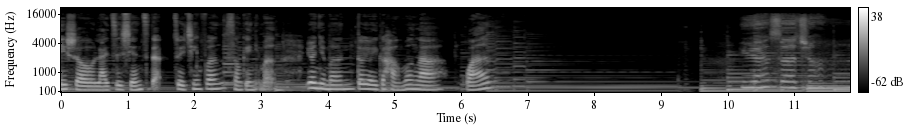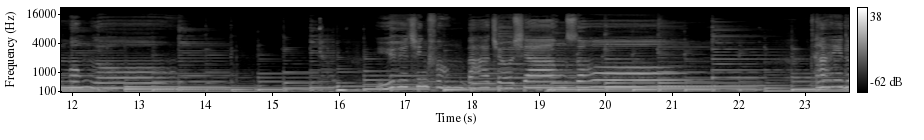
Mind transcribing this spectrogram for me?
一首来自弦子的《醉清风》送给你们，愿你们都有一个好梦啦，晚安。月色正朦胧，与清风把酒相送，太多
